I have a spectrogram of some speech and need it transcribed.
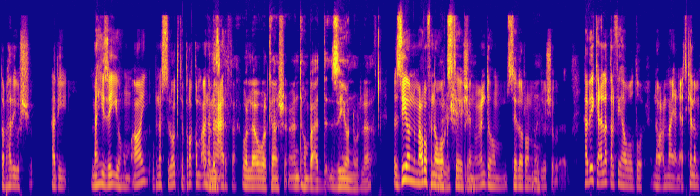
طب هذه وشو؟ هذه ما هي زيهم اي وبنفس الوقت برقم أنا ما أعرفه. ولا أول كان عندهم بعد Xeon ولا Xeon معروف إنه workstation. وعندهم Celeron. ومدري وش هذيك على الأقل فيها وضوح نوعا ما يعني أتكلم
